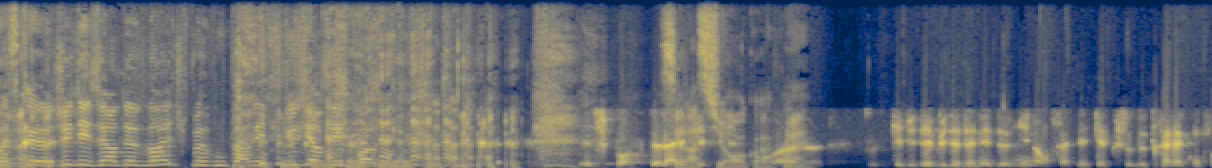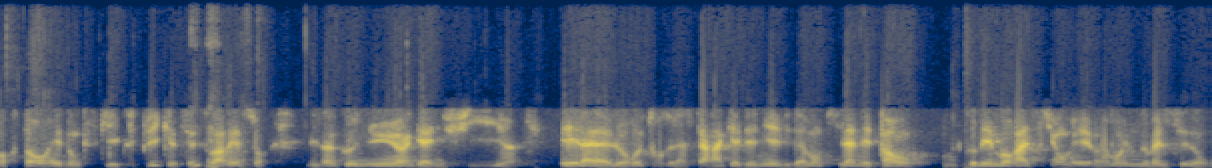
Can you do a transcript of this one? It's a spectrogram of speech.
Parce que j'ai des heures de vol, je peux vous parler de plusieurs époques. Et je pense que là, C'est rassurant, quoi. euh, qui est du début des années 2000, en fait, est quelque chose de très réconfortant. Et donc, ce qui explique cette soirée sur les inconnus, un gars, une fille, et la- le retour de la Star Academy, évidemment, qui là n'est pas en- une commémoration, mais vraiment une nouvelle saison.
